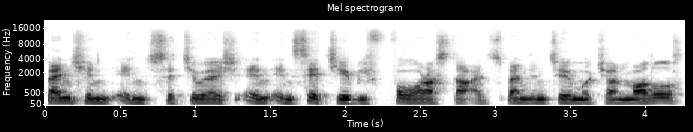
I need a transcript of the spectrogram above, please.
bench in, situation in, in situ before I started spending too much on models.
